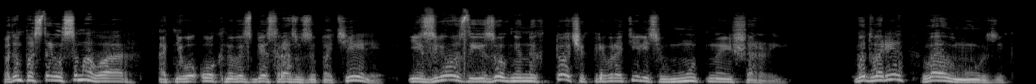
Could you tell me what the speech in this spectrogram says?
Потом поставил самовар. От него окна в избе сразу запотели, и звезды из огненных точек превратились в мутные шары. Во дворе лаял Мурзик.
